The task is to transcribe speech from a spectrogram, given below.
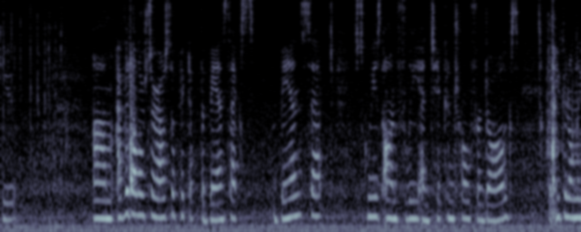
cute. Um, at the dollar store, I also picked up the Bansect, Bansect Squeeze On Flea and Tick Control for dogs, but you can only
